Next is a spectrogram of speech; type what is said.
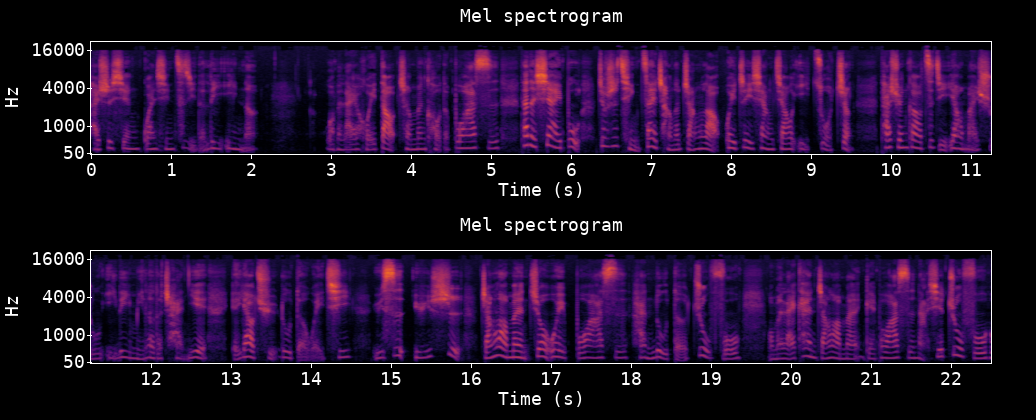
还是先关心自己的利益呢？我们来回到城门口的波阿斯，他的下一步就是请在场的长老为这项交易作证。他宣告自己要买赎以利米勒的产业，也要娶路德为妻。于是，于是长老们就为波阿斯和路德祝福。我们来看长老们给波阿斯哪些祝福。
